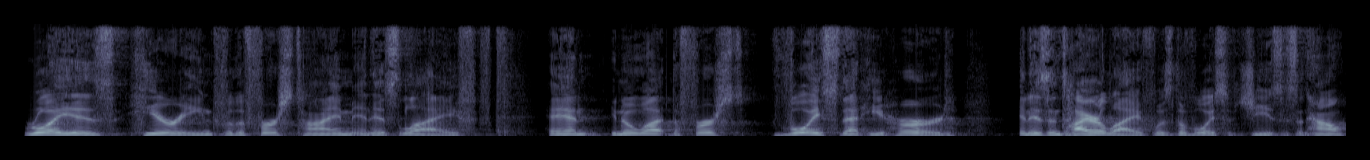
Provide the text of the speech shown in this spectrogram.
Roy is hearing for the first time in his life. And you know what? The first voice that he heard in his entire life was the voice of Jesus. And how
